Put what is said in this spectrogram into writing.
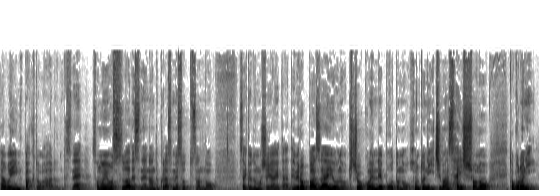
やっぱりインパクトがあるんですね。その様子はですね、なんとクラスメソッドさんの先ほど申し上げたデベロッパーズ IO の基調講演レポートの本当に一番最初のところに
